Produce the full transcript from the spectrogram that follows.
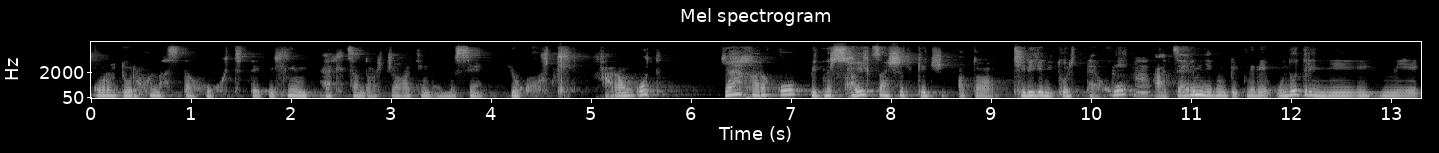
3 4 настай хүүхэдтэй бэлгийн харилцаанд орж байгаа тийм хүмүүсийн юг хүртэл харангуут яа харахгүй бид нар соёл заншил гэж одоо тэрийг нэгдүгээр тавих уу? А зарим нэгэн бидний өнөөдрийн нийгмийн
